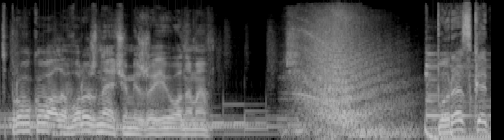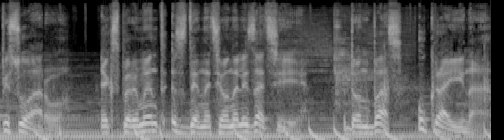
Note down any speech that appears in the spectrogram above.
спровокували ворожнечу між регіонами. Поразка пісуару. Експеримент з денаціоналізації. Донбас, Україна.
